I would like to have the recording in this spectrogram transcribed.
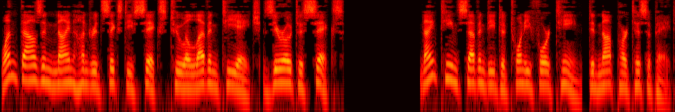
1966 to 11 th 0 to 6 1970 to 2014 did not participate.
